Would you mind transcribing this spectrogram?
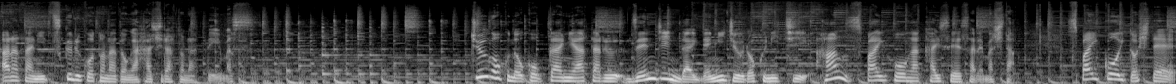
新たに作ることなどが柱となっています。中国の国会にあたる全人代で26日反スパイ法が改正されました。スパイ行為として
